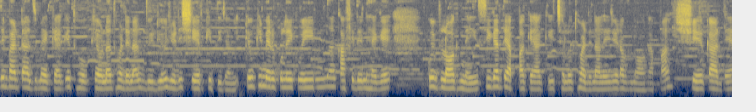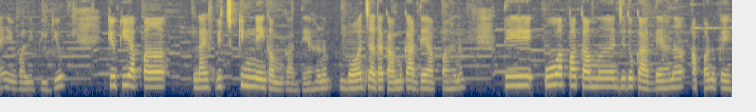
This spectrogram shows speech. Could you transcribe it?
ਤੇ ਬਟ ਅੱਜ ਮੈਂ ਕਿਹਾ ਕਿ ਥੋਕ ਕੇ ਉਹਨਾਂ ਤੁਹਾਡੇ ਨਾਲ ਵੀਡੀਓ ਜਿਹੜੀ ਸ਼ੇਅਰ ਕੀਤੀ ਜਾਵੇ। ਕਿਉਂਕਿ ਮੇਰੇ ਕੋਲੇ ਕੋਈ ਨਾ ਕਾਫੀ ਦਿਨ ਹੈਗੇ, ਕੋਈ ਵਲੌਗ ਨਹੀਂ ਸੀਗਾ ਤੇ ਆਪਾਂ ਕਿਹਾ ਕਿ ਚਲੋ ਤੁਹਾਡੇ ਨਾਲ ਇਹ ਜਿਹੜਾ ਵਲੌਗ ਆਪਾਂ ਸ਼ੇਅਰ ਕਰਦੇ ਆ ਇਹ ਵਾਲੀ ਵੀਡੀਓ ਕਿਉਂਕਿ ਆਪਾਂ ਲਾਈਫ ਵਿੱਚ ਕਿੰਨੇ ਕੰਮ ਕਰਦੇ ਆ, ਹਨਾ? ਬਹੁਤ ਜ਼ਿਆਦਾ ਕੰਮ ਕਰਦੇ ਆ ਆਪਾਂ, ਹਨਾ? ਤੇ ਉਹ ਆਪਾਂ ਕੰਮ ਜਦੋਂ ਕਰਦੇ ਹਾਂ ਹੈ ਨਾ, ਆਪਾਂ ਨੂੰ ਕਈ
